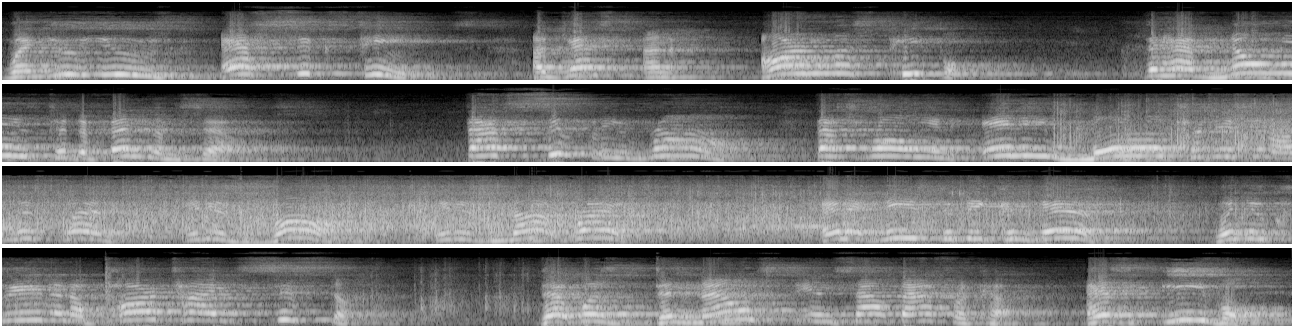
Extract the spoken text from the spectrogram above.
when you use F-16s against an armless people that have no means to defend themselves. That's simply wrong. That's wrong in any moral tradition on this planet. It is wrong. It is not right. And it needs to be condemned. When you create an apartheid system that was denounced in South Africa as evil,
